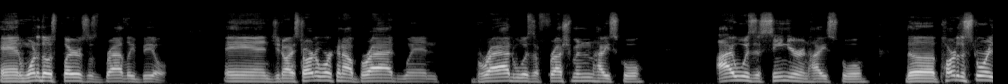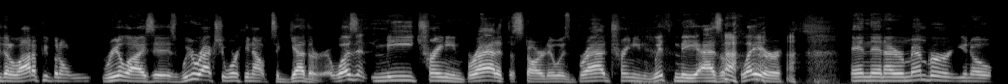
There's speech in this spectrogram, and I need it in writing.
And one of those players was Bradley Beal. And, you know, I started working out Brad when Brad was a freshman in high school. I was a senior in high school the part of the story that a lot of people don't realize is we were actually working out together. It wasn't me training Brad at the start, it was Brad training with me as a player. and then I remember, you know,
